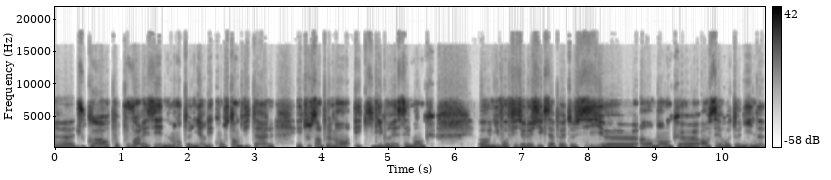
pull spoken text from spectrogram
euh, du corps pour pouvoir essayer de maintenir les constantes vitales et tout simplement équilibrer ces manques. Au niveau physiologique, ça peut être aussi euh, un manque euh, en sérotonine,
